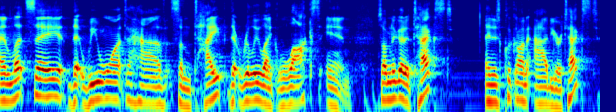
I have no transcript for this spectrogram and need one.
and let's say that we want to have some type that really like locks in. So I'm gonna go to text and just click on add your text.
